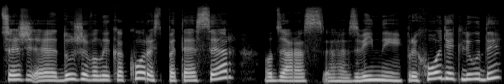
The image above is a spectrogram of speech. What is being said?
це ж е, дуже велика користь ПТСР. От зараз е, з війни приходять люди.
